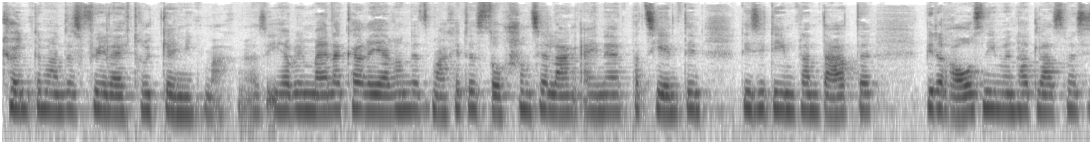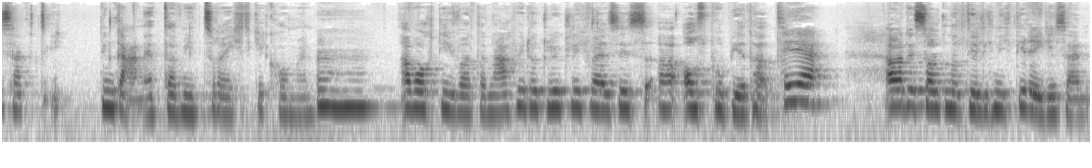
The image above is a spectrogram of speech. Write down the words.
könnte man das vielleicht rückgängig machen. Also ich habe in meiner Karriere, und jetzt mache ich das doch schon sehr lang, eine Patientin, die sie die Implantate wieder rausnehmen hat lassen, weil sie sagt, ich bin gar nicht damit zurechtgekommen. Mhm. Aber auch die war danach wieder glücklich, weil sie es äh, ausprobiert hat. Ja. Aber das sollte natürlich nicht die Regel sein.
